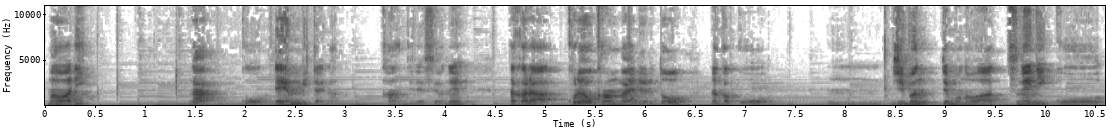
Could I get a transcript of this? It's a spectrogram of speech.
周りがこう縁みたいな感じですよね。だからこれを考えれるとなんかこううん自分ってものは常にこ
